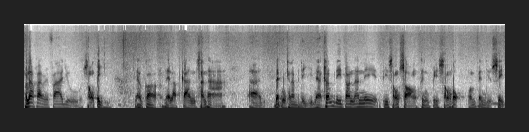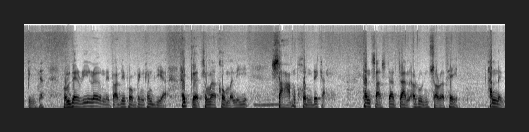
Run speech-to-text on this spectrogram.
หัวหน้าภาคไฟฟ้าอยู่ 2 ปี แล้วก็ได้รับการสรรหาเอ่อได้เป็นคณะบดีนะคณะบดีตอนนั้นนี่ปี 22 ถึงปี 26 ผมเป็นอยู่ 4 ปีนะผมได้ริเริ่มในตอนที่ผมเป็นคณะบดีให้เกิดสมาคมอันนี้ 3 คนด้วยกัน ท่านศาสตราจารย์อรุณสรเทพท่านหนึ่ง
